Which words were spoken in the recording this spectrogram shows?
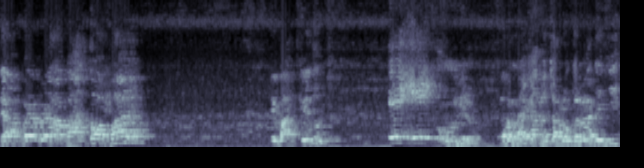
લે આપણે આપણે આ વાત તો અપાડ એ વાત કહી તું એ એ ઊંઘી રહ્યો. લાઈટ ચાલુ કરવા દેજી.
